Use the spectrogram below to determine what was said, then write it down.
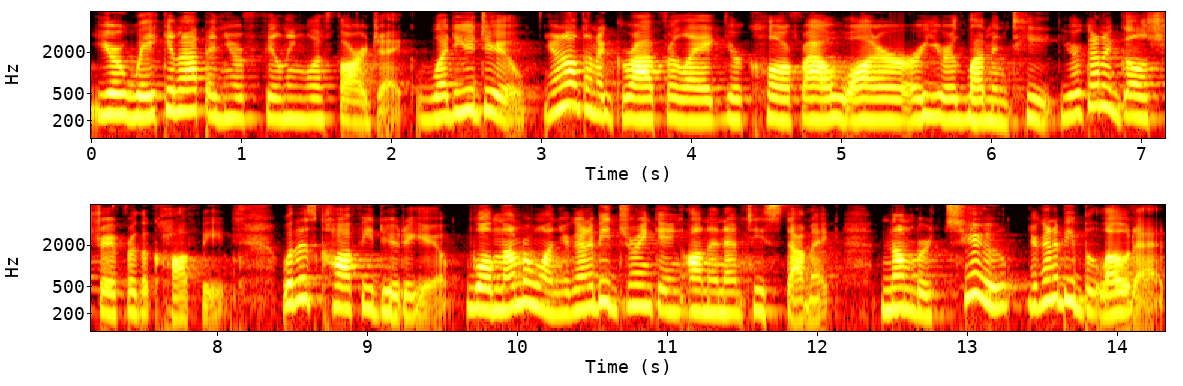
you're waking up and you're feeling lethargic. What do you do? You're not gonna grab for like your chlorophyll water or your lemon tea. You're gonna go straight for the coffee. What does coffee do to you? Well, number one, you're gonna be drinking on an empty stomach. Number two, you're gonna be bloated.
